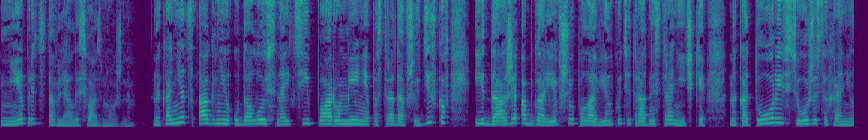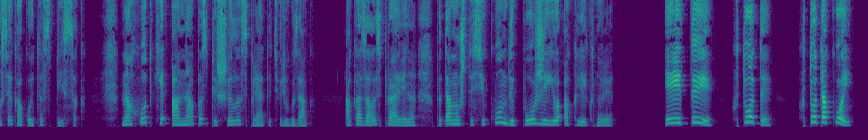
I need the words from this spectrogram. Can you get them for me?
не представлялось возможным. Наконец Агнии удалось найти пару менее пострадавших дисков и даже обгоревшую половинку тетрадной странички, на которой все же сохранился какой-то список. Находки она поспешила спрятать в рюкзак. Оказалось правильно, потому что секунды позже ее окликнули. «Эй, ты! Кто ты? Кто такой?»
